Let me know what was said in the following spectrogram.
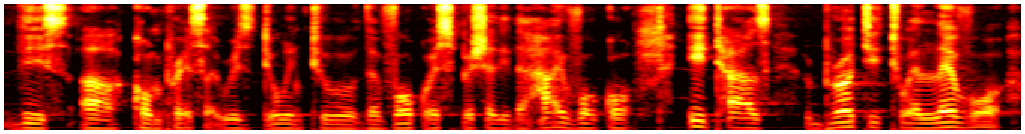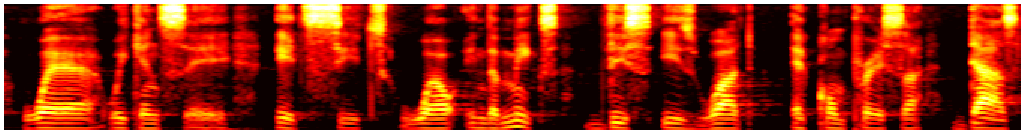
this uh, compressor is doing to the vocal, especially the high vocal. It has brought it to a level where we can say it sits well in the mix. This is what a compressor does.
